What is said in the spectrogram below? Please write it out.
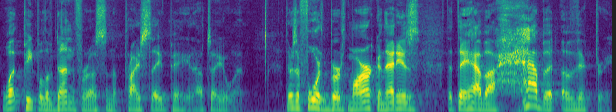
what people have done for us and the price they've paid. I'll tell you what. There's a fourth birthmark, and that is that they have a habit of victory.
